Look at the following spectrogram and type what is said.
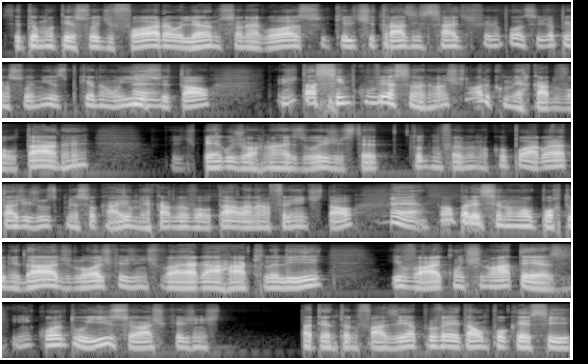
você ter uma pessoa de fora olhando o seu negócio, que ele te traz insights diferentes. Pô, você já pensou nisso? Por que não isso É. e tal? A gente está sempre conversando. Eu acho que na hora que o mercado voltar, né? A gente pega os jornais hoje, é- todo mundo fala a mesma coisa. Pô, agora a taxa de juros começou a cair, o mercado vai voltar lá na frente e tal. É. Então, aparecendo uma oportunidade, lógico que a gente vai agarrar aquilo ali e vai continuar a tese. Enquanto isso, eu acho que a gente está tentando fazer é aproveitar um pouco esse,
